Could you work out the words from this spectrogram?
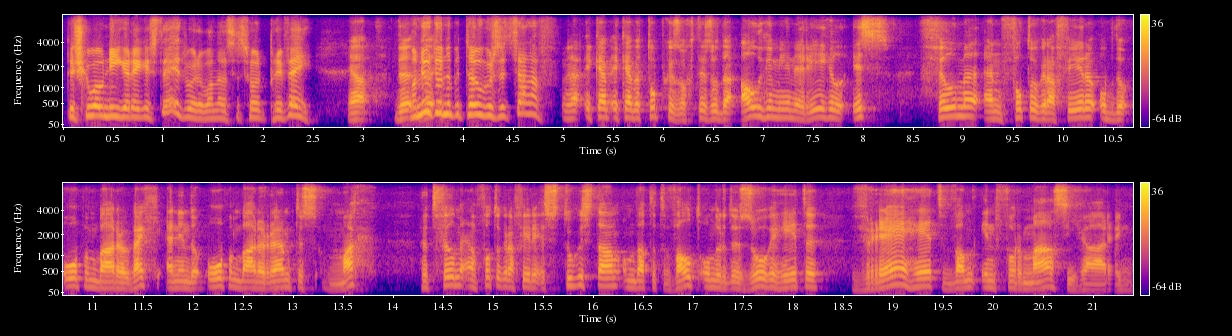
Dus gewoon niet geregistreerd worden, want dat is een soort privé. Ja, de, Maar nu de- doen de betogers het zelf. Ja, ik, heb, ik heb het opgezocht. Hè. Zo de algemene regel is filmen en fotograferen op de openbare weg en in de openbare ruimtes mag. Het filmen en fotograferen is toegestaan omdat het valt onder de zogeheten vrijheid van informatiegaring.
